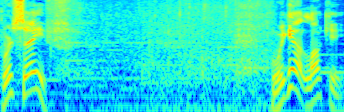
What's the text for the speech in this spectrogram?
We're safe. We got lucky.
